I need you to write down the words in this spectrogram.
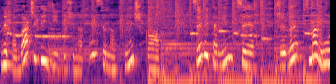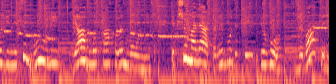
не побачите діти, що написано в книжках. Це вітамін С, живе в смородині, цибулі, яблуках, лимоні. Якщо малята не будете його вживати,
